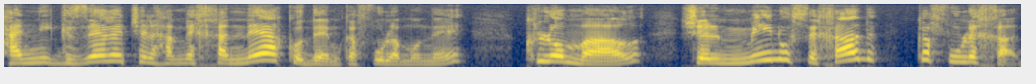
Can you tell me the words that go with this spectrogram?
הנגזרת של המכנה הקודם כפול המונה, כלומר של מינוס 1 כפול 1.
